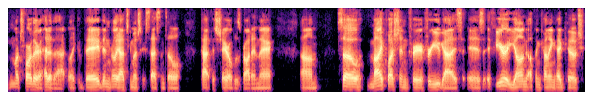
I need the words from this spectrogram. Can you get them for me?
much farther ahead of that. Like they didn't really have too much success until Pat Fitzgerald was brought in there. Um, so my question for for you guys is: if you're a young up and coming head coach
